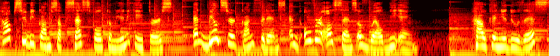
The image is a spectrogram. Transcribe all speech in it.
helps you become successful communicators and builds your confidence and overall sense of well-being. How can you do this?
